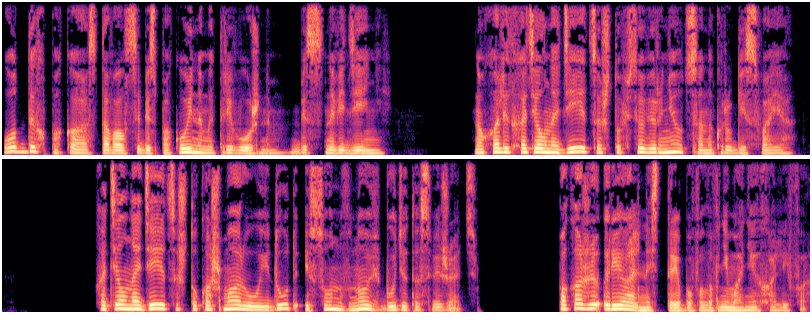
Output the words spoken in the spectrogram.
Отдых пока оставался беспокойным и тревожным, без сновидений. Но Халид хотел надеяться, что все вернется на круги своя. Хотел надеяться, что кошмары уйдут, и сон вновь будет освежать. Пока же реальность требовала внимания халифа.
